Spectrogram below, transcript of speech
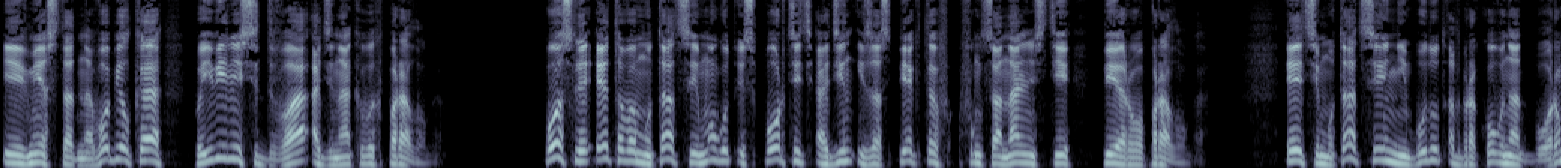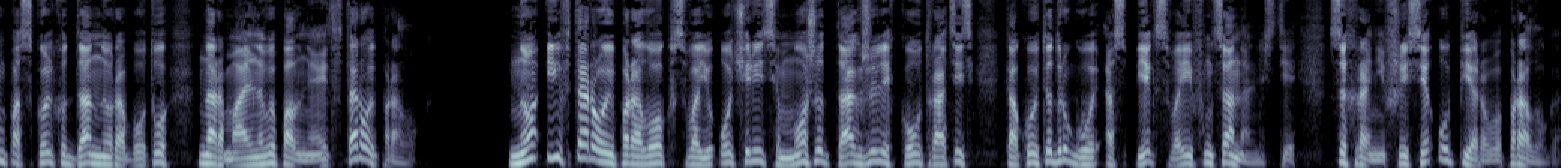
и вместо одного белка появились два одинаковых паралога. После этого мутации могут испортить один из аспектов функциональности первого паралога эти мутации не будут отбракованы отбором, поскольку данную работу нормально выполняет второй пролог. Но и второй пролог, в свою очередь, может также легко утратить какой-то другой аспект своей функциональности, сохранившийся у первого пролога.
